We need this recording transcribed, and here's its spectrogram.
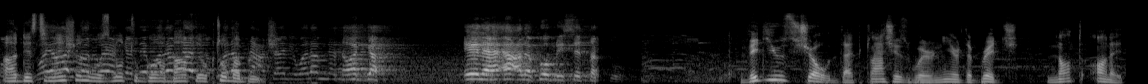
Our destination was not to go above the October Bridge. Videos showed that clashes were near the bridge, not on it,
